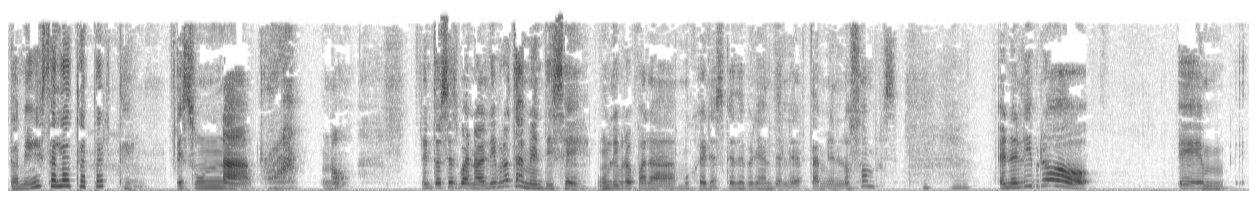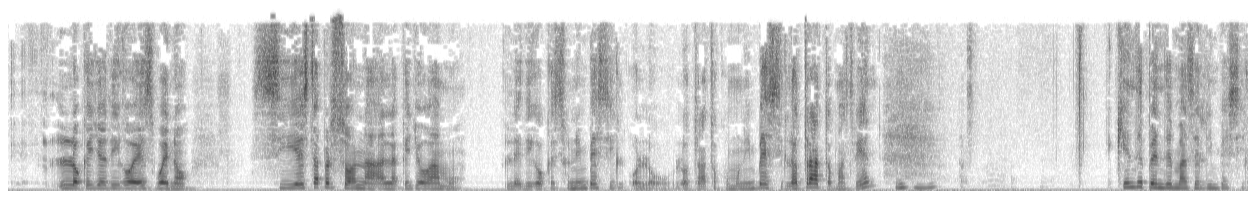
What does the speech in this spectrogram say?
También está la otra parte. Es una... ¿No? Entonces, bueno, el libro también dice, un libro para mujeres que deberían de leer también los hombres. En el libro, eh, lo que yo digo es, bueno, si esta persona a la que yo amo le digo que es un imbécil, o lo, lo trato como un imbécil, lo trato más bien, ¿quién depende más del imbécil?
